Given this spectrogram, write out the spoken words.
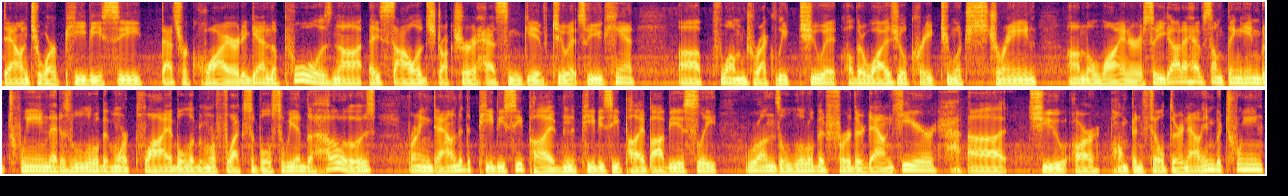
down to our PVC. That's required. Again, the pool is not a solid structure. It has some give to it. So you can't uh, plumb directly to it. Otherwise, you'll create too much strain on the liner. So you got to have something in between that is a little bit more pliable, a little bit more flexible. So we have the hose running down to the PVC pipe, and the PVC pipe obviously runs a little bit further down here uh, to our pump and filter. Now, in between,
